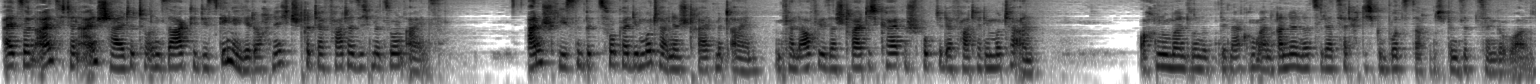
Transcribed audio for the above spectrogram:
Als Sohn 1 sich dann einschaltete und sagte, dies ginge jedoch nicht, stritt der Vater sich mit Sohn 1. Anschließend bezog er die Mutter in den Streit mit ein. Im Verlauf dieser Streitigkeiten spuckte der Vater die Mutter an. Auch nur mal so eine Bemerkung am Rande, ne? zu der Zeit hatte ich Geburtstag und ich bin 17 geworden.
